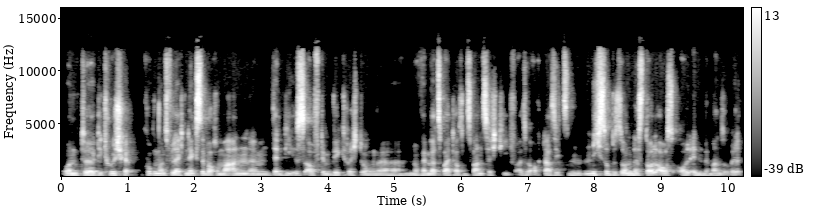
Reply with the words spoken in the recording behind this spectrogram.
Und äh, die Tour gucken wir uns vielleicht nächste Woche mal an, ähm, denn die ist auf dem Weg Richtung äh, November 2020 tief. Also auch da sieht es nicht so besonders doll aus, all in, wenn man so will.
